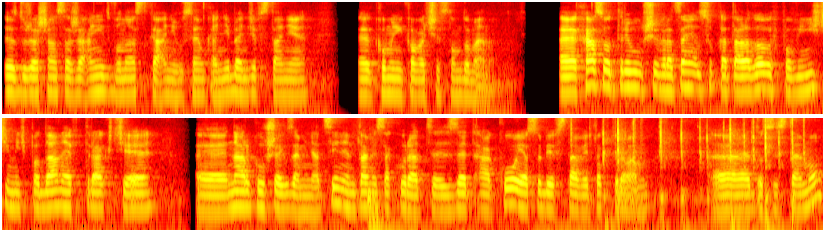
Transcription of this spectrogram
to jest duża szansa, że ani 12, ani 8 nie będzie w stanie e, komunikować się z tą domeną. E, Hasło trybu przywracania usług katalogowych powinniście mieć podane w trakcie na arkuszu egzaminacyjnym. Tam jest akurat ZAQ. Ja sobie wstawię to, które mam do systemu.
